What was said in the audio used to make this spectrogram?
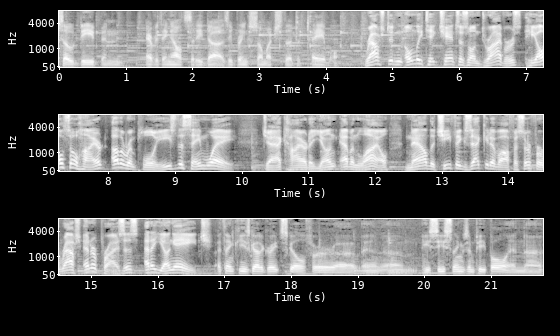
so deep in everything else that he does. He brings so much to the table. Roush didn't only take chances on drivers, he also hired other employees the same way. Jack hired a young Evan Lyall, now the chief executive officer for Roush Enterprises at a young age. I think he's got a great skill for, uh, and um, he sees things in people and uh,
